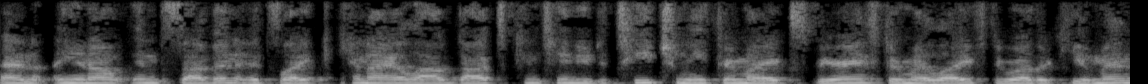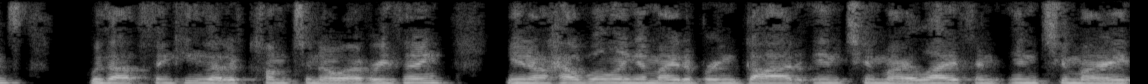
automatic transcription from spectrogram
And, you know, in seven, it's like, can I allow God to continue to teach me through my experience, through my life, through other humans, without thinking that I've come to know everything. You know, how willing am I to bring God into my life and into my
